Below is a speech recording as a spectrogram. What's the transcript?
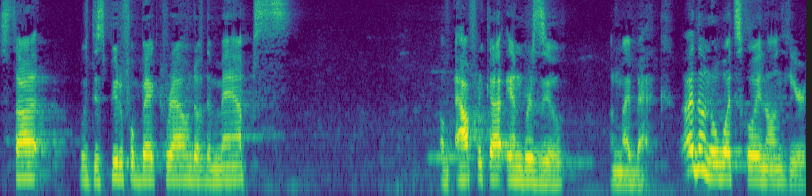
start with this beautiful background of the maps of Africa and Brazil on my back. I don't know what's going on here.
